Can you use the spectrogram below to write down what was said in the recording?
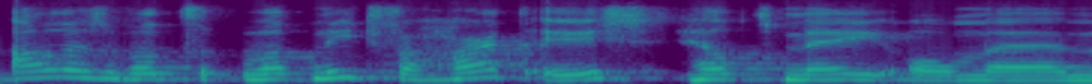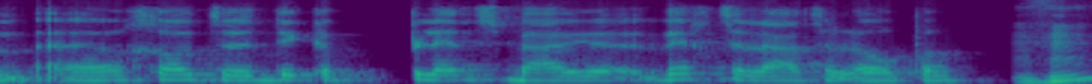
alles wat, wat niet verhard is, helpt mee om eh, grote dikke plensbuien weg te laten lopen. Mhm.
